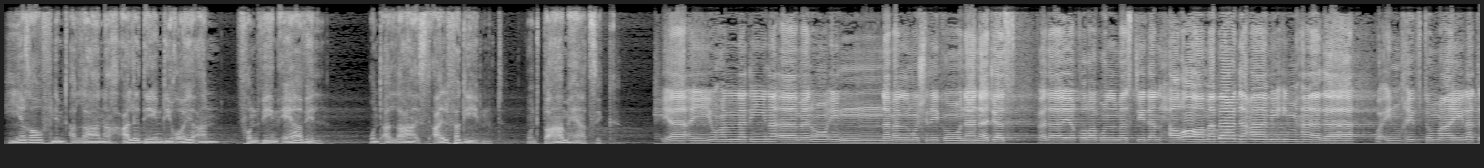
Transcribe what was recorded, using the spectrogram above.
Hierauf nimmt Allah nach alledem die Reue an, von wem er will, und Allah ist allvergebend und barmherzig. يا أيها الذين آمنوا إنما المشركون نجس فلا يقربوا المسجد الحرام بعد عامهم هذا وإن خفتم عيلة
